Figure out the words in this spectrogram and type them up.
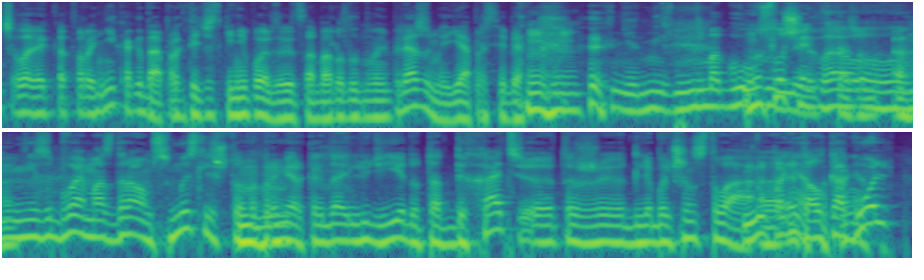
человек, который никогда практически не пользуется оборудованными пляжами, я про себя не, не, не могу. Ну, слушай, скажем, ага. не забываем о здравом смысле, что, например, когда люди едут отдыхать, это же для большинства ну, понятно, это алкоголь, понятно.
